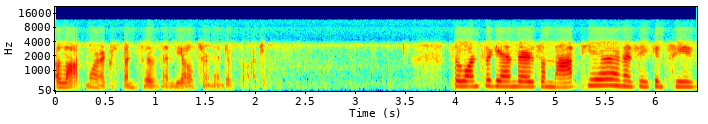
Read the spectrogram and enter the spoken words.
a lot more expensive than the alternative projects. So once again, there's a map here, and as you can see,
